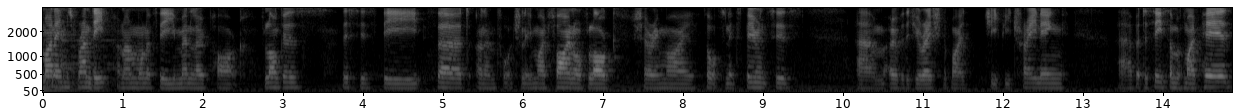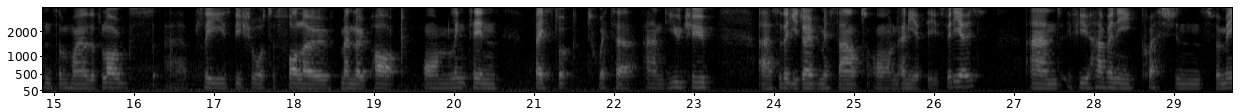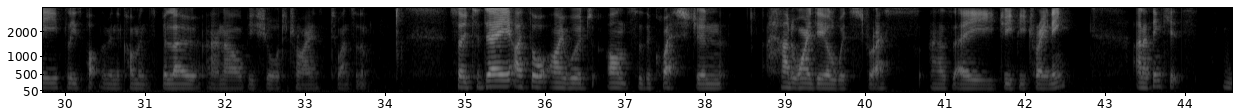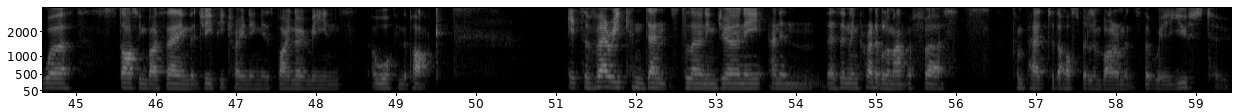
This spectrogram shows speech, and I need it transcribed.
my name is Randeep and I'm one of the Menlo Park vloggers. This is the third and unfortunately my final vlog sharing my thoughts and experiences um, over the duration of my GP training. Uh, but to see some of my peers and some of my other vlogs, uh, please be sure to follow Menlo Park on LinkedIn, Facebook, Twitter, and YouTube uh, so that you don't miss out on any of these videos. And if you have any questions for me, please pop them in the comments below and I'll be sure to try to answer them. So today I thought I would answer the question how do I deal with stress as a GP trainee? And I think it's worth starting by saying that GP training is by no means a walk in the park. It's a very condensed learning journey, and in, there's an incredible amount of firsts compared to the hospital environments that we're used to.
